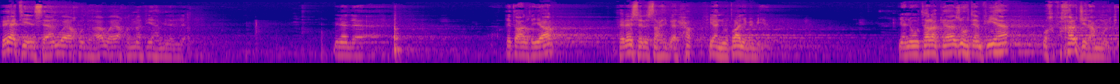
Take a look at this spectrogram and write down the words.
فيأتي إنسان ويأخذها ويأخذ ما فيها من ال من قطع الغيار فليس لصاحب الحق في أن يطالب بها لأنه تركها زهدا فيها فخرجت عن ملكه.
